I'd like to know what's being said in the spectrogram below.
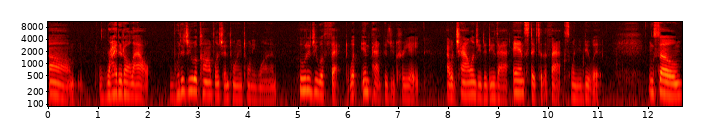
um, write it all out. What did you accomplish in 2021? Who did you affect? What impact did you create? I would challenge you to do that and stick to the facts when you do it. And so,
